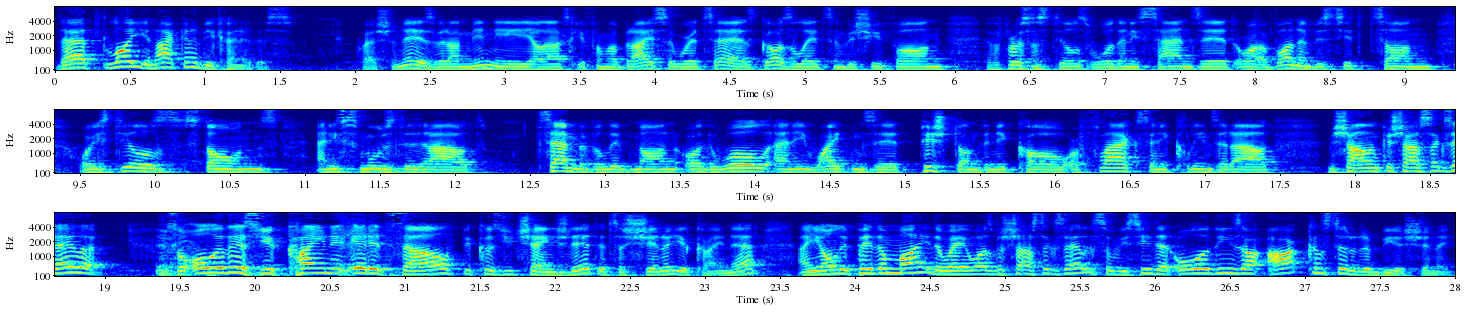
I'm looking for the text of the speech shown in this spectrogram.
that law, you're not going to be kind of this. Question is, but mini, I'll ask you from a brisa where it says, Gozalates and Vishifon, if a person steals wood and he sands it, or Avon and or he steals stones and he smooths it out, Tzem Libnon, or the wool and he whitens it, Pishton Viniko, or flax and he cleans it out, Mishalim Kashas. So all of this, you kind of it itself because you changed it. It's a shina, you kind of, and you only pay the money the way it was b'shas exela. So we see that all of these are, are considered to be a shina.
